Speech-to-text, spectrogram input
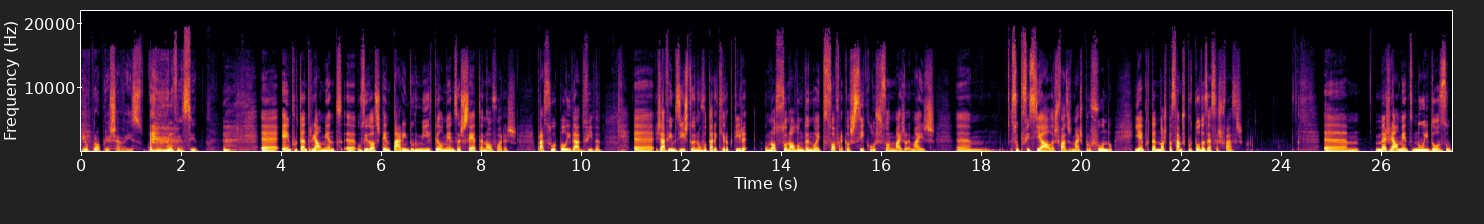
Eu próprio achava isso, convencido. Uh, é importante realmente uh, os idosos tentarem dormir pelo menos as 7 a 9 horas para a sua qualidade de vida. Uh, já vimos isto, eu não vou estar aqui a repetir. O nosso sono ao longo da noite sofre aqueles ciclos, sono mais, mais um, superficial, as fases mais profundo, e é importante nós passarmos por todas essas fases. Um, mas realmente no idoso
